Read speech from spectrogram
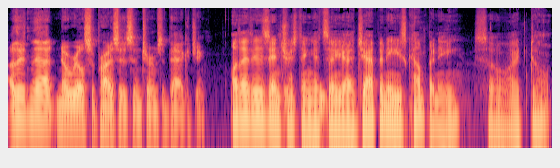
Other than that, no real surprises in terms of packaging. Well, that is interesting. It's a uh, Japanese company, so I don't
